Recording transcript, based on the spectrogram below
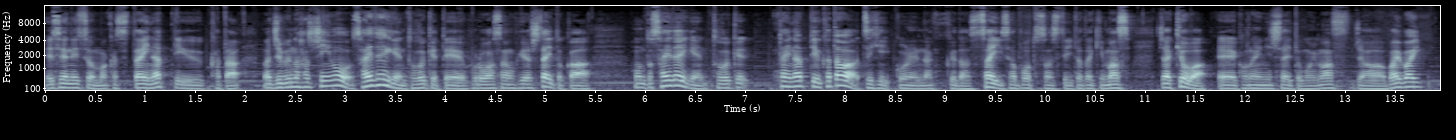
SNS を任せたいなっていう方、まあ、自分の発信を最大限届けてフォロワーさんを増やしたいとかほんと最大限届けたいなっていう方は是非ご連絡ください。サポートさせていただきます。じゃあ今日は、えー、この辺にしたいと思います。じゃあバイバイ。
